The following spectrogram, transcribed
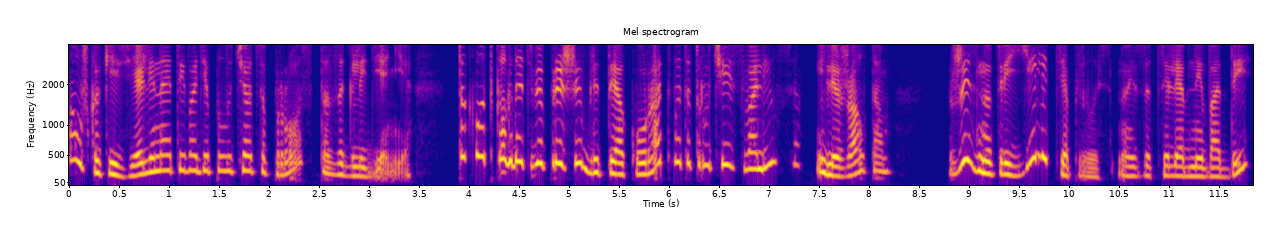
а уж какие зелья на этой воде получаются, просто загляденье. Так вот, когда тебя пришибли, ты аккурат в этот ручей свалился и лежал там. Жизнь внутри еле теплилась, но из-за целебной воды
